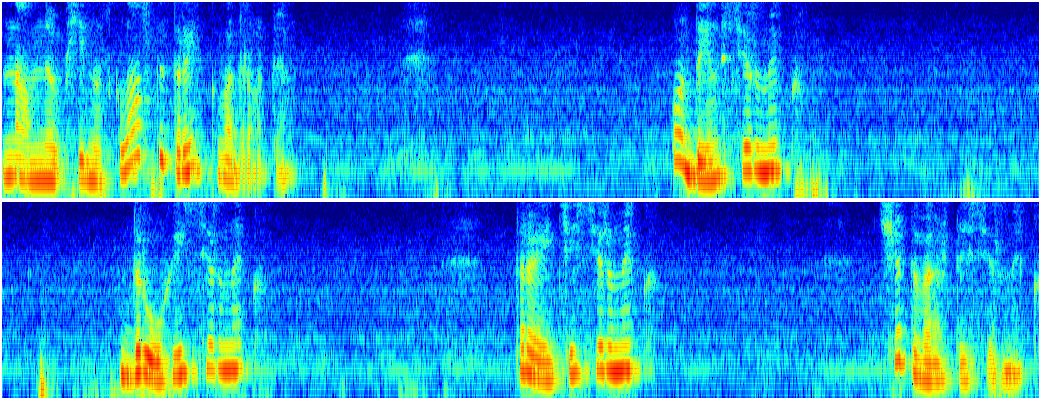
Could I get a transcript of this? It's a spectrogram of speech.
Нам необхідно скласти 3 квадрати. Один сірник, другий сірник, третій сірник, четвертий сірник,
